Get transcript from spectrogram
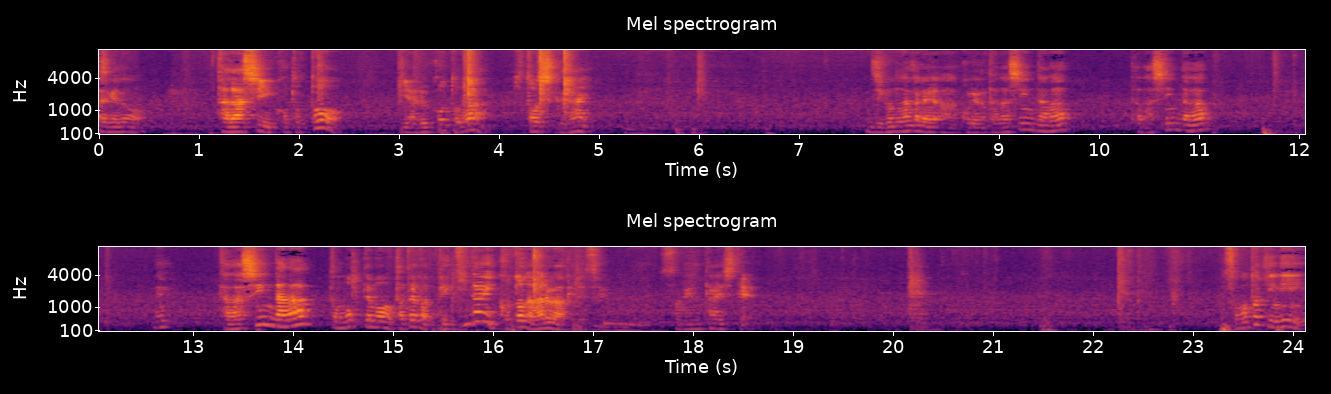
だけど正しいこととやることは等しくない。自分の中であこれが正しいんだな正しいんだな、ね、正しいんだなと思っても例えばできないことがあるわけですよ。それに対して。その時に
